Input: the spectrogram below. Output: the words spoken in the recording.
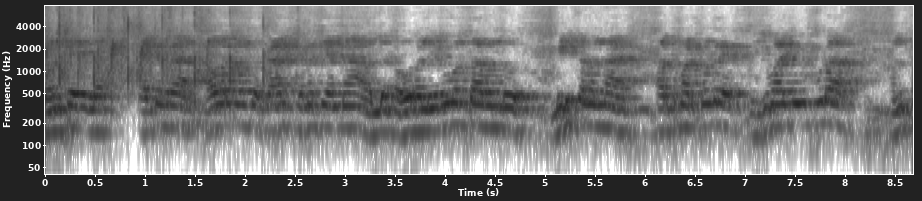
ಸಂಶಯ ಇಲ್ಲ. ಯಾಕಂದರೆ ಅವರ ಒಂದು ಕಾರ್ಯಕ್ಷಮತೆಯನ್ನು ಅಲ್ಲಿ ಅವರಲ್ಲಿರುವಂಥ ಒಂದು ಮಿಡಿತವನ್ನು ಅರ್ಥ ಮಾಡಿಕೊಂಡ್ರೆ ನಿಜವಾಗಿಯೂ ಕೂಡ ಅಂಥ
